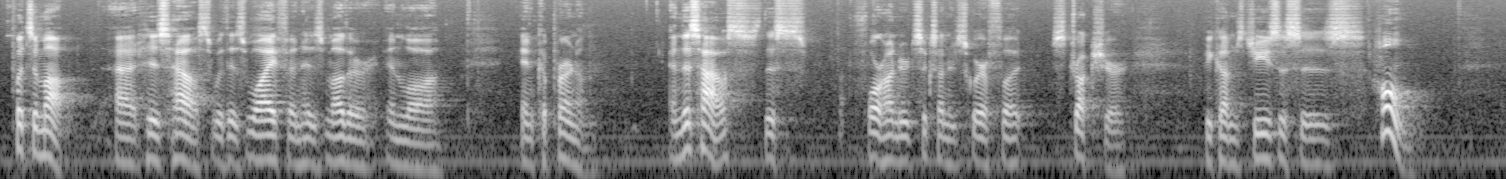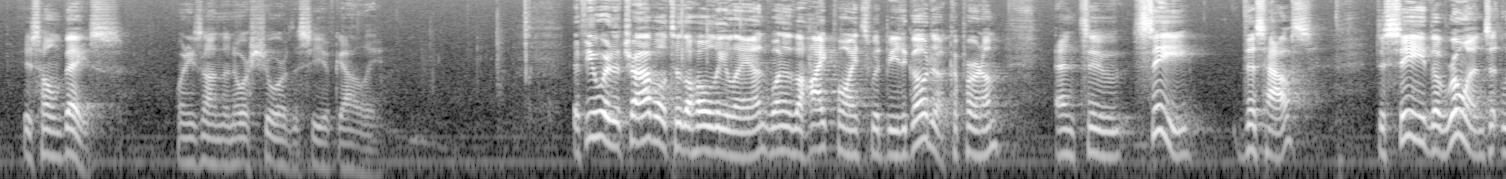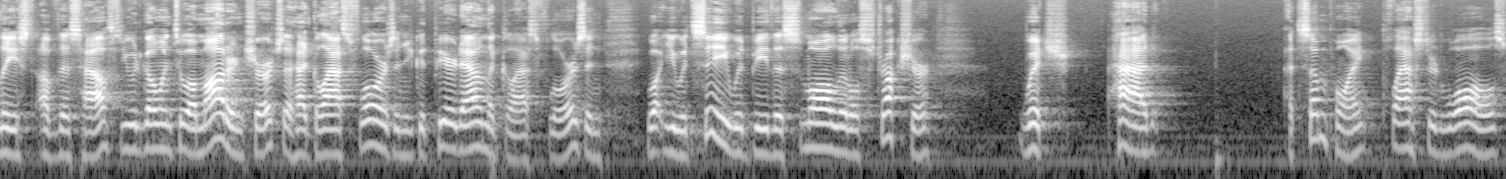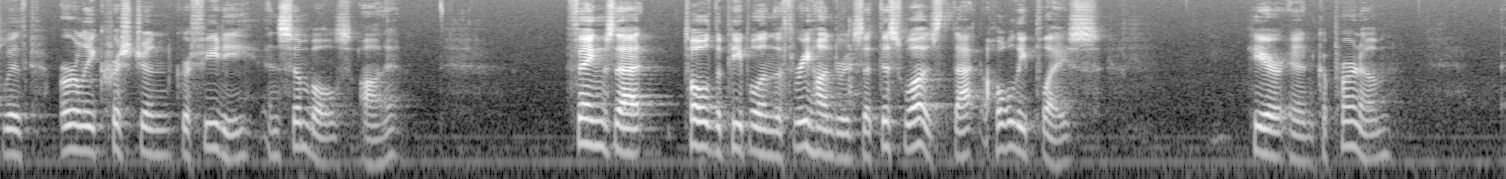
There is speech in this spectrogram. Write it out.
puts him up at his house with his wife and his mother in law in Capernaum. And this house, this 400, 600 square foot structure, becomes Jesus' home, his home base, when he's on the north shore of the Sea of Galilee. If you were to travel to the Holy Land, one of the high points would be to go to Capernaum and to see this house, to see the ruins at least of this house. You would go into a modern church that had glass floors and you could peer down the glass floors, and what you would see would be this small little structure which had at some point plastered walls with early Christian graffiti and symbols on it things that told the people in the 300s that this was that holy place here in Capernaum.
